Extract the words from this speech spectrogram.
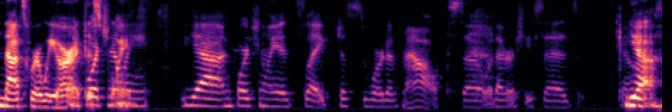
That's where we are at this point. Yeah, unfortunately, it's like just word of mouth. So whatever she says, goes. Yeah.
